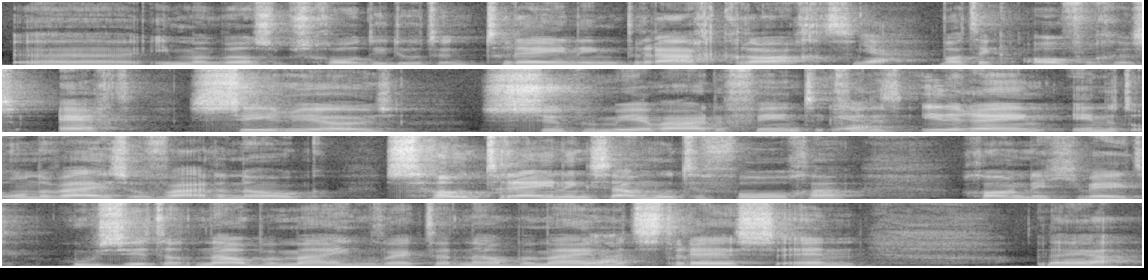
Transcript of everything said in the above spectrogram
eh, iemand bij ons op school die doet een training draagkracht. Ja. Wat ik overigens echt serieus super meerwaarde vind. Ik Ja. vind dat iedereen in het onderwijs of waar dan ook zo'n training zou moeten volgen. Gewoon dat je weet, hoe zit dat nou bij mij? Hoe werkt dat nou bij mij Ja. met stress? En nou ja,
